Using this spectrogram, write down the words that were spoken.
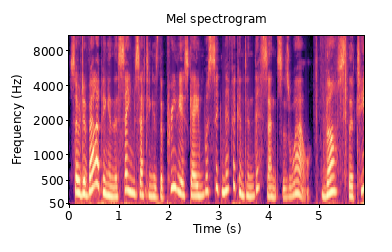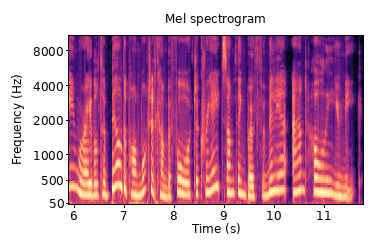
So developing in the same setting as the previous game was significant in this sense as well. Thus, the team were able to build upon what had come before to create something both familiar and wholly unique.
